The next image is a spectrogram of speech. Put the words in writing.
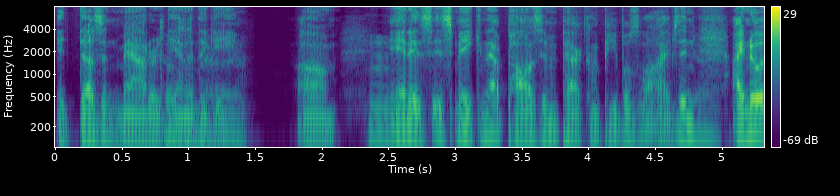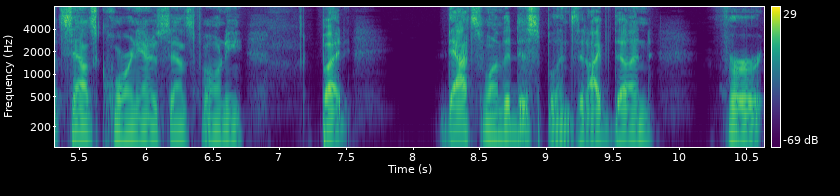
it doesn't matter at the end of the Doesn't game. Um, Hmm. and it's it's making that positive impact on people's lives. And Yeah. I know it sounds corny, I know it sounds phony, but that's one of the disciplines that I've done for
